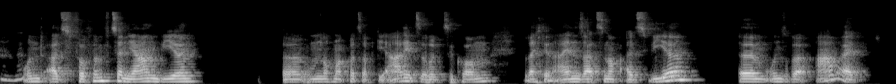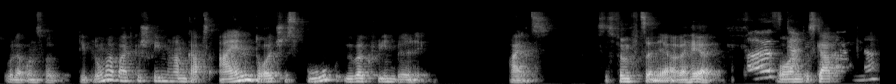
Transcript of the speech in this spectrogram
Mhm. Und als vor 15 Jahren wir, äh, um nochmal kurz auf die ADI zurückzukommen, vielleicht den einen Satz noch, als wir ähm, unsere Arbeit oder unsere Diplomarbeit geschrieben haben, gab es ein deutsches Buch über Green Building. Eins. Das ist 15 Jahre her. Und es gab lang, ne?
